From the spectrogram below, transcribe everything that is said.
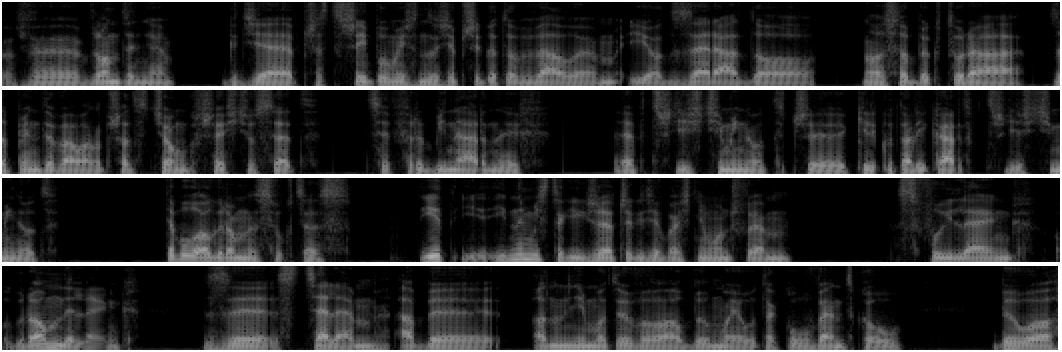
w, w Londynie, gdzie przez 3,5 miesiąca się przygotowywałem i od zera do no, osoby, która zapamiętywała na przykład ciąg 600 cyfr binarnych e, w 30 minut, czy kilku talii kart w 30 minut. To był ogromny sukces. Innymi z takich rzeczy, gdzie właśnie łączyłem swój lęk, ogromny lęk, z, z celem, aby on mnie motywował, był moją taką wędką, było,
